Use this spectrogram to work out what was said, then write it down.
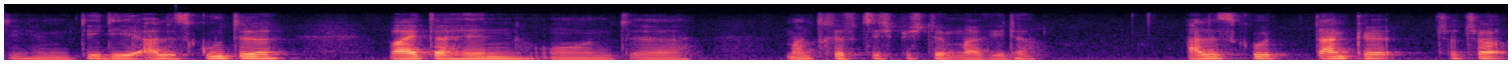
dem Didi alles Gute weiterhin und äh, man trifft sich bestimmt mal wieder. Alles gut, danke, ciao, ciao.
